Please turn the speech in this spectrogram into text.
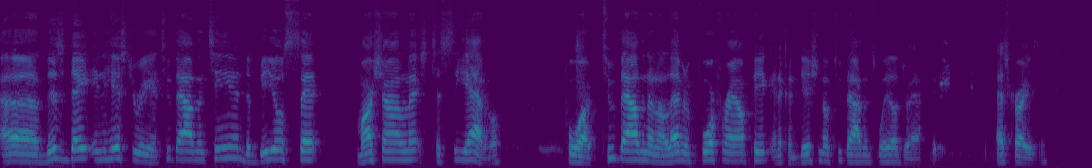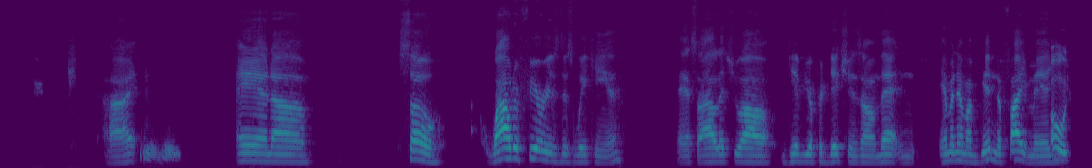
Uh, this date in history in 2010, the Bills sent Marshawn Lynch to Seattle for a 2011 fourth round pick and a conditional 2012 draft pick. That's crazy. All right. Mhm. And uh, so Wilder Fury is this weekend. And so I'll let you all give your predictions on that. And M&M, I'm getting the fight, man. Oh, You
